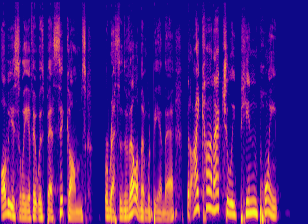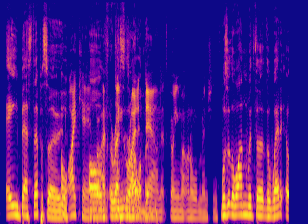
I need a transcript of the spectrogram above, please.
obviously, if it was best sitcoms, Arrested Development would be in there, but I can't actually pinpoint a best episode. Oh, I can, of but I Arrested didn't write it down. It's going in my honorable mentions. was it the one with the the wedding?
